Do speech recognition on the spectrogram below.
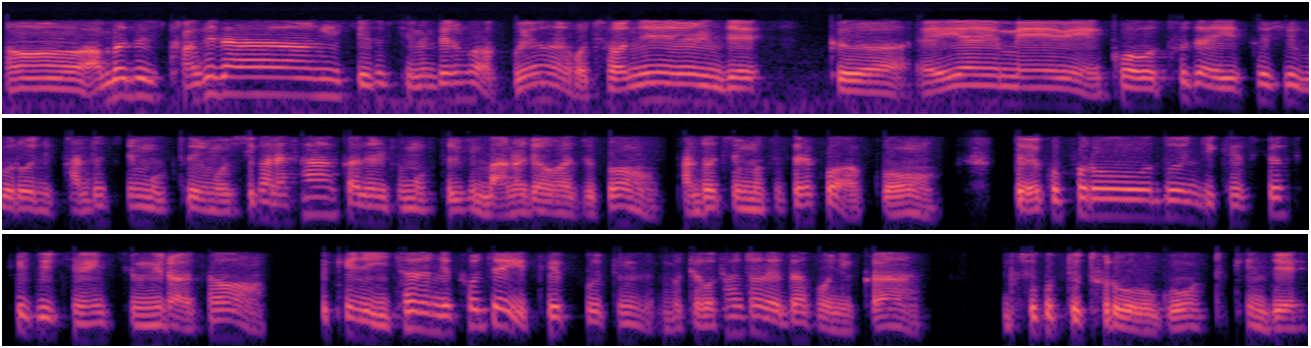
어, 아무래도 강세장이 계속 진행되는 것 같고요. 어, 전일 이제 그 ARM의 앵커 투자자 소식으로 반도체 종목들 뭐 시간외 상한가들 종목들이 좀 많아져가지고 반도체 종목도 셀 것 같고 또 에코프로도 이제 계속 squeeze 진행 중이라서 특히 이제 2차 전지 소재 ETF 좀뭐 대거 상장되다 보니까 수급도 들어오고 특히 이제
